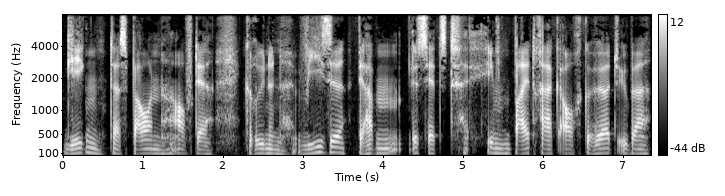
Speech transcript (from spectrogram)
gegen das Bauen auf der grünen Wiese. Wir haben es jetzt im Beitrag auch gehört über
